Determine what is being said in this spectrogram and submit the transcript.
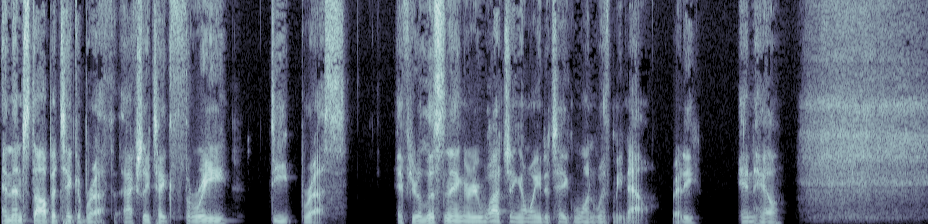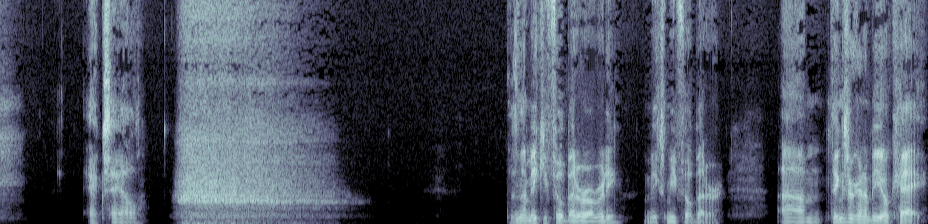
And then stop and take a breath. Actually, take three deep breaths. If you're listening or you're watching, I want you to take one with me now. Ready? Inhale. Exhale. Doesn't that make you feel better already? It makes me feel better. Um, things are going to be okay.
